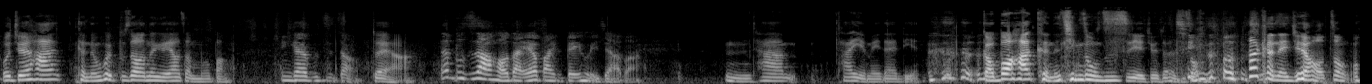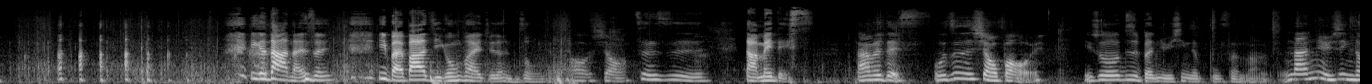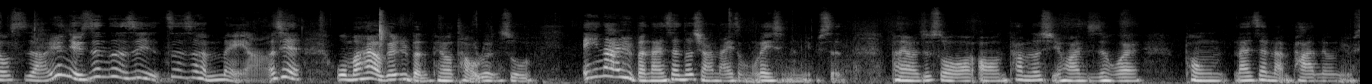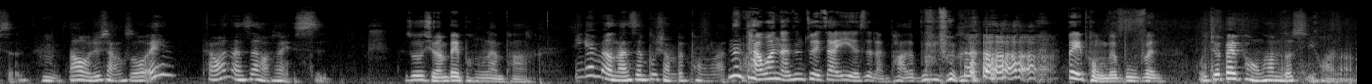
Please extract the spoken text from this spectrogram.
我觉得他可能会不知道那个要怎么绑，应该不知道。对啊，但不知道好歹要把你背回家吧？嗯，他他也没在练，搞不好他可能轻重之时也觉得很重，他可能也觉得好重哦。一个大男生，一百八十几公分，还觉得很重要，好好笑，真是打妹得死，打妹得死，我真是笑爆哎！你说日本女性的部分吗？男女性都是啊，因为女生真的是真的是很美啊，而且我们还有跟日本的朋友讨论说，哎，那日本男生都喜欢哪一种类型的女生？朋友就说，哦，他们都喜欢就是很会捧男生懒趴的那种女生，嗯，然后我就想说，哎，台湾男生好像也是。你说喜欢被捧懒趴，应该没有男生不喜欢被捧懒。那台湾男生最在意的是懒趴的部分，被捧的部分。我觉得被捧他们都喜欢啊。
